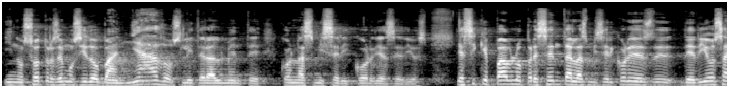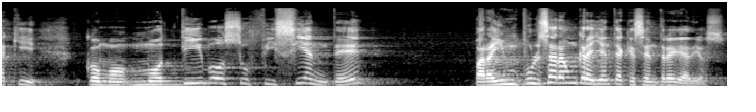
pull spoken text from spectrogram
Y nosotros hemos sido bañados literalmente con las misericordias de Dios. Y así que Pablo presenta las misericordias de, de Dios aquí como motivo suficiente para impulsar a un creyente a que se entregue a Dios.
